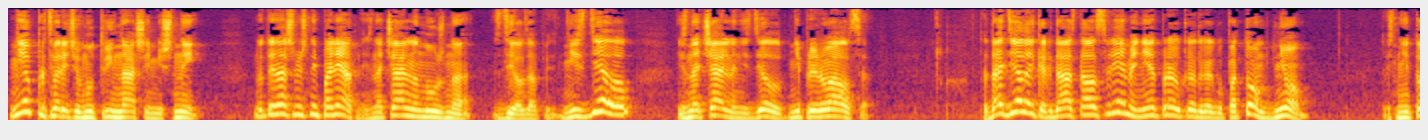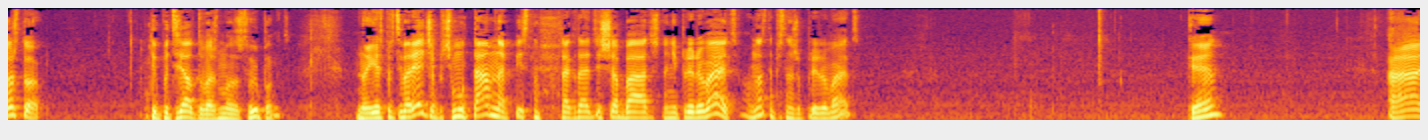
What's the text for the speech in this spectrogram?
Не противоречие внутри нашей Мишны. Внутри нашей Мишны понятно. Изначально нужно сделать заповедь. Не сделал, изначально не сделал, не прервался. Тогда делай, когда осталось время, нет правил, как бы потом, днем. То есть не то, что ты потерял эту возможность выполнить. Но есть противоречие, почему там написано в трактате Шаббат, что не прерываются, а у нас написано, что прерываются. Okay. А,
